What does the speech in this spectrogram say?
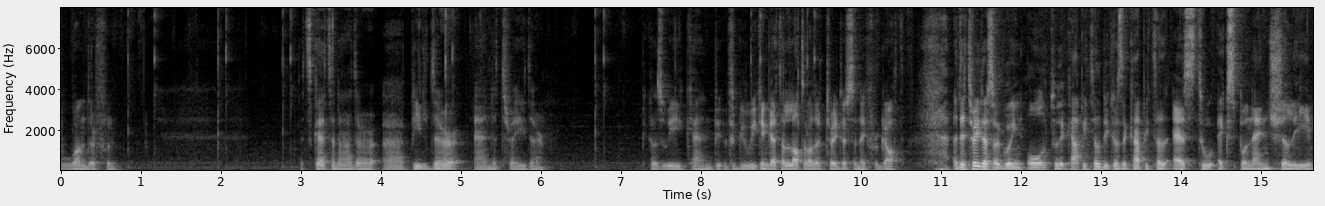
Wonderful. Let's get another uh, builder and a trader because we can we can get a lot of other traders and I forgot. The traders are going all to the capital because the capital has to exponentially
